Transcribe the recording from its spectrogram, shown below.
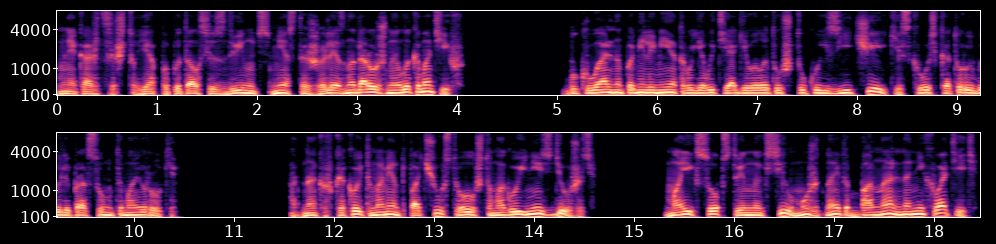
Мне кажется, что я попытался сдвинуть с места железнодорожный локомотив. Буквально по миллиметру я вытягивал эту штуку из ячейки, сквозь которую были просунуты мои руки. Однако в какой-то момент почувствовал, что могу и не сдюжить. Моих собственных сил может на это банально не хватить.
